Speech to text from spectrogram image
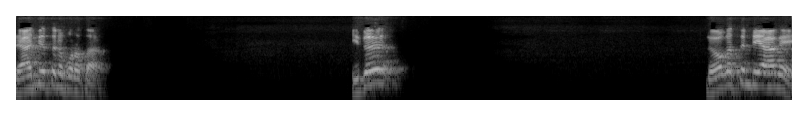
രാജ്യത്തിന് പുറത്താണ്. ഇത് ലോകത്തിന്റെ ആകെ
